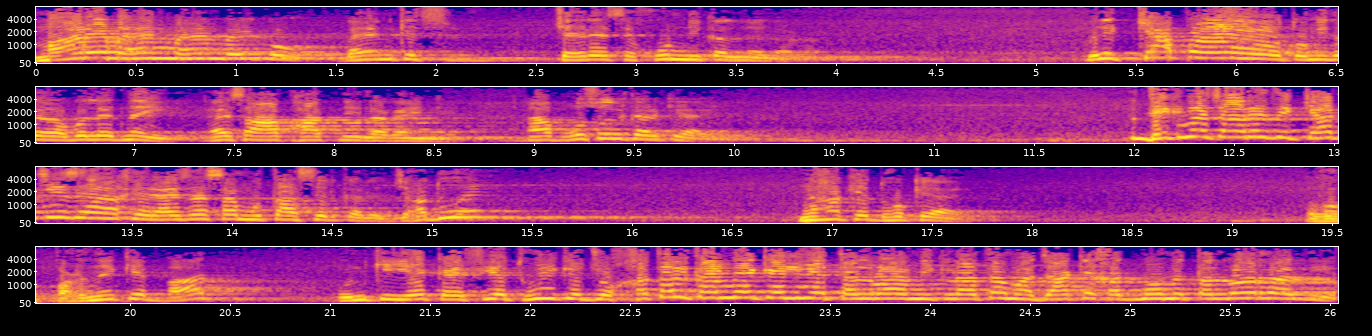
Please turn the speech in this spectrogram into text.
مارے بہن بہن بھائی کو۔ بہن کے چہرے سے خون نکلنے لگا۔ بولے، کیا پڑھ رہے ہو تم ادھر؟ بولے، نہیں، ایسا آپ ہاتھ نہیں لگائیں گے، آپ غسل کر کے آئیے دیکھنا چاہ رہے تھے، کیا چیز ہے آخر؟ ایسا ایسا متاثر کرے۔ جادو ہے۔ نہا کے دھوکے آئے۔ وہ پڑھنے کے بعد ان کی یہ کیفیت ہوئی کہ جو قتل کرنے کے لیے تلوار نکلا تھا، وہاں جا کے قدموں میں تلوار ڈال دیے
